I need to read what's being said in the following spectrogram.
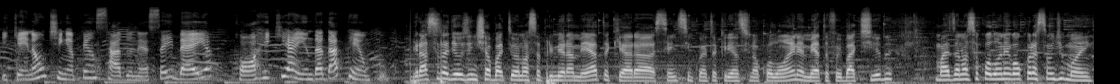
E quem não tinha pensado nessa ideia, corre que ainda dá tempo. Graças a Deus a gente já bateu a nossa primeira meta, que era 150 crianças na colônia, a meta foi batida, mas a nossa colônia é igual coração de mãe.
